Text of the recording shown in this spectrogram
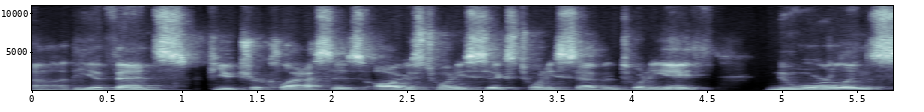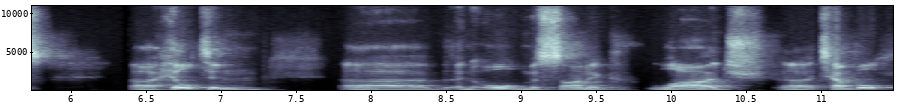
uh, the events, future classes, August 26th, 27th, 28th, New Orleans, uh, Hilton, uh, an old Masonic lodge uh, temple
